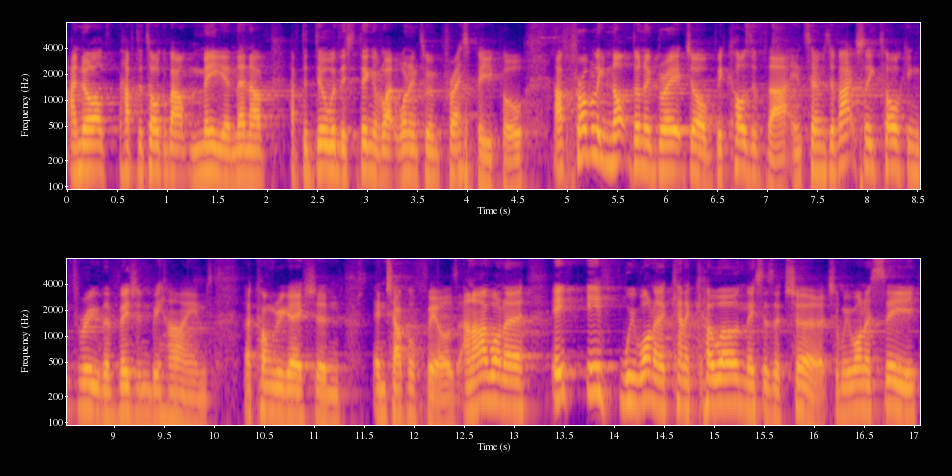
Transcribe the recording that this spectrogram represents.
I know I'll have to talk about me and then I have to deal with this thing of like wanting to impress people. I've probably not done a great job because of that in terms of actually talking through the vision behind a congregation in Chapel Fields. And I want to, if, if we want to kind of co own this as a church and we want to see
